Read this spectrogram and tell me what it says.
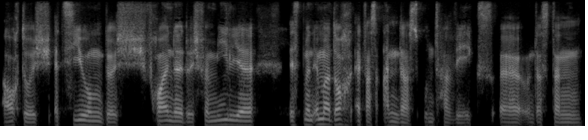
Auch durch Erziehung, durch Freunde, durch Familie ist man immer doch etwas anders unterwegs äh, und das dann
